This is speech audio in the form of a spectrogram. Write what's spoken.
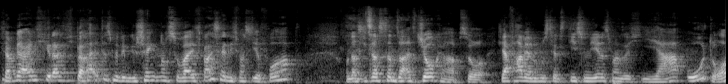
ich hab mir eigentlich gedacht, ich behalte es mit dem Geschenk noch so, weil ich weiß ja nicht, was ihr vorhabt. Und dass ich das dann so als Joker habe. So, ja, Fabian, du musst jetzt dies und jenes machen. So ich, ja, oder?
